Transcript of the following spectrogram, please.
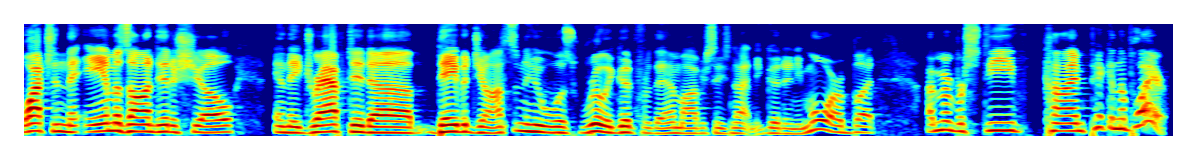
watching the Amazon did a show and they drafted uh, David Johnson, who was really good for them. Obviously, he's not any good anymore, but I remember Steve Keim picking the player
